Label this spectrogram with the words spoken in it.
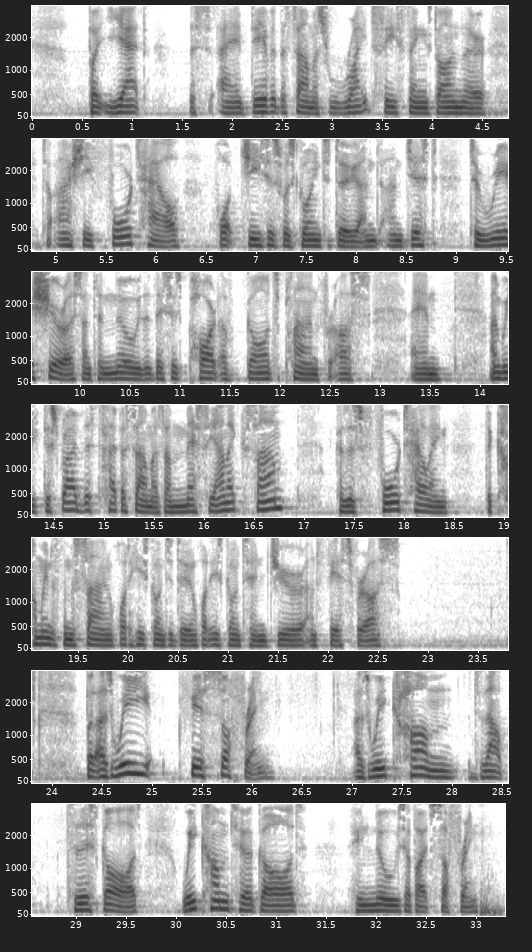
But yet, this, uh, David the psalmist writes these things down there to actually foretell what Jesus was going to do and, and just to reassure us and to know that this is part of God's plan for us. Um, and we've described this type of psalm as a messianic psalm because it's foretelling the coming of the Messiah and what he's going to do and what he's going to endure and face for us. But as we face suffering, as we come to that, to this God, we come to a God who knows about suffering.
